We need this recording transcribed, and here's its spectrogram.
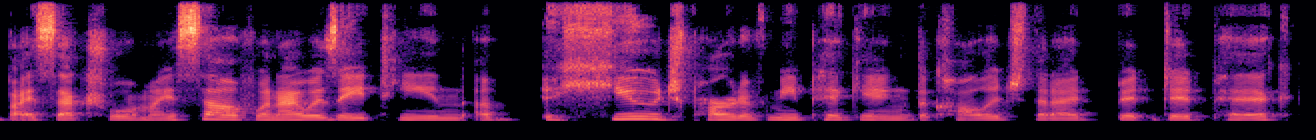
bisexual myself when i was 18 a, a huge part of me picking the college that i did pick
